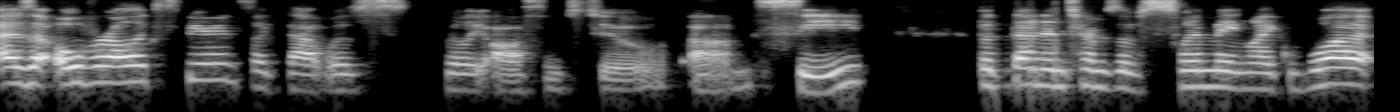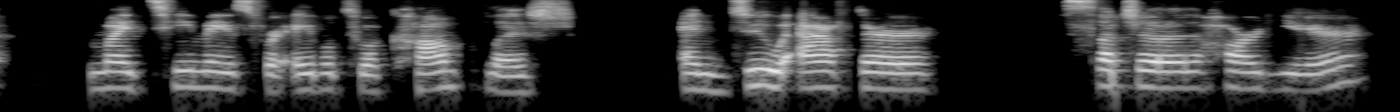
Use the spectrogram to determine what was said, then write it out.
as an overall experience, like that was really awesome to um, see. But then in terms of swimming, like what my teammates were able to accomplish and do after such a hard year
